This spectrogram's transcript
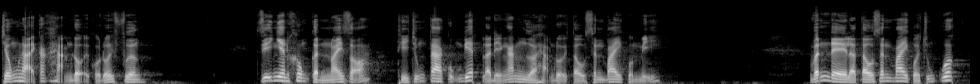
chống lại các hạm đội của đối phương. Dĩ nhiên không cần nói rõ thì chúng ta cũng biết là để ngăn ngừa hạm đội tàu sân bay của Mỹ. Vấn đề là tàu sân bay của Trung Quốc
